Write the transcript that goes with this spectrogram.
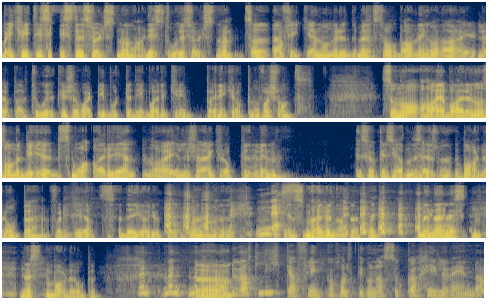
bli kvitt de siste svulstene, da, de store svulstene. Så da fikk jeg noen runder med strålebehandling, og da i løpet av to uker så var de borte. De bare krympa inn i kroppen og forsvant. Så nå har jeg bare noen sånne små arr igjen, og ellers er kroppen min Jeg skal ikke si at den ser ut som en barnerumpe, for det gjør jo ikke på en, en som er runda 70, men det er nesten, nesten barnerumpe. Men, men, men Eh. har du vært like flink og holdt deg under sukker hele veien, da?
